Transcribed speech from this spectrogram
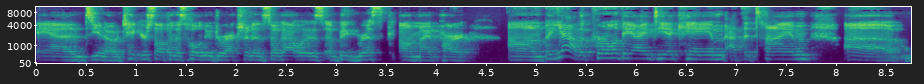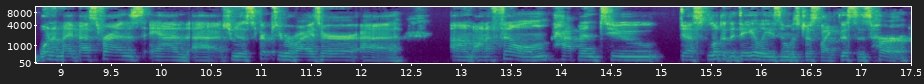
and, you know, take yourself in this whole new direction. And so that was a big risk on my part. Um, but yeah, the kernel of the idea came at the time. Uh, one of my best friends, and uh, she was a script supervisor uh, um, on a film, happened to just look at the dailies and was just like, this is her.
